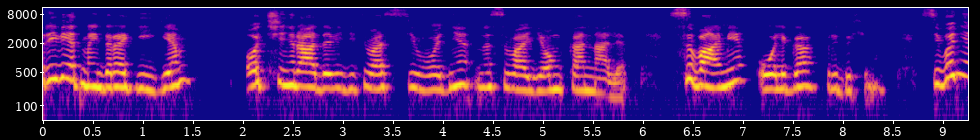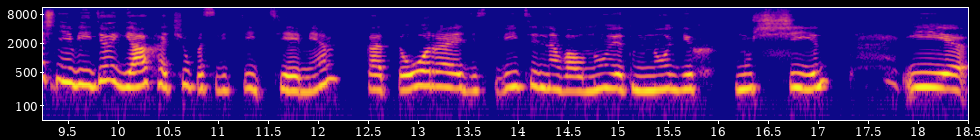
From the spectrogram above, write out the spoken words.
Привет, мои дорогие! Очень рада видеть вас сегодня на своем канале. С вами Ольга Придухина. Сегодняшнее видео я хочу посвятить теме, которая действительно волнует многих мужчин. И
